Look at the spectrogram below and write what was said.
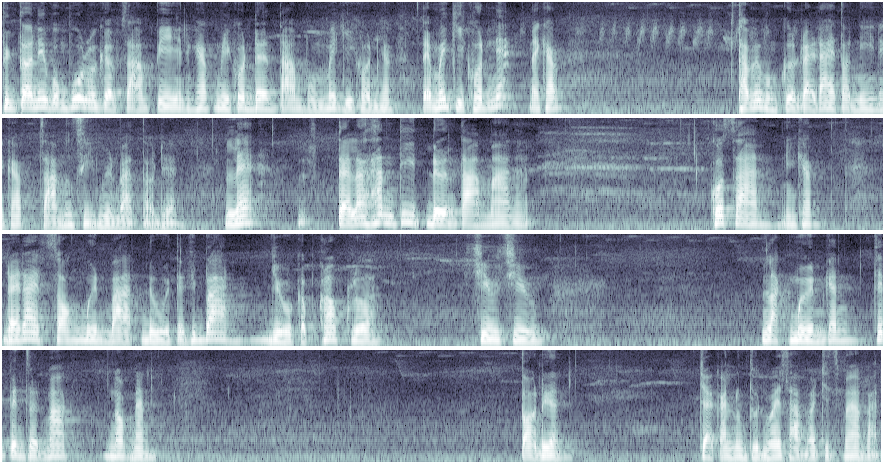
ถึงตอนนี้ผมพูดมาเกือบ 3 ปีนะครับมีคนเดินตามผมไม่กี่คนครับแต่ไม่กี่คนเนี้ยนะครับทำให้ผมเกิดรายได้ตอนนี้นะครับสามถึงสี่หมื่นบาทต่อเดือน และแต่ละท่านที่เดินตามมานะโคซานนี่ครับรายได้สองหมื่นบาทดูแต่ที่บ้านอยู่กับครอบครัวชิวๆหลักหมื่นกันที่เป็นส่วนมากนอกนั้น ต่อเดือน จากการลงทุนไว้375บาท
